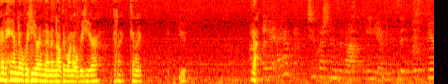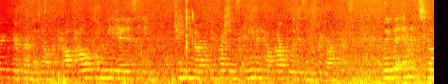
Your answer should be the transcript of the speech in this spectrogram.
I had a hand over here and then another one over here. Can I? Can I? You, yeah. Okay, I have two questions about media because it, it's very clear from the film how powerful the media is in changing our impressions and even how powerful it is in the free broadcast. With the Emmett Till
